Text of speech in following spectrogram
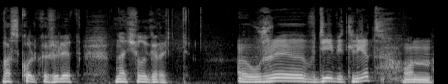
Во сколько же лет начал играть? Уже в 9 лет он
